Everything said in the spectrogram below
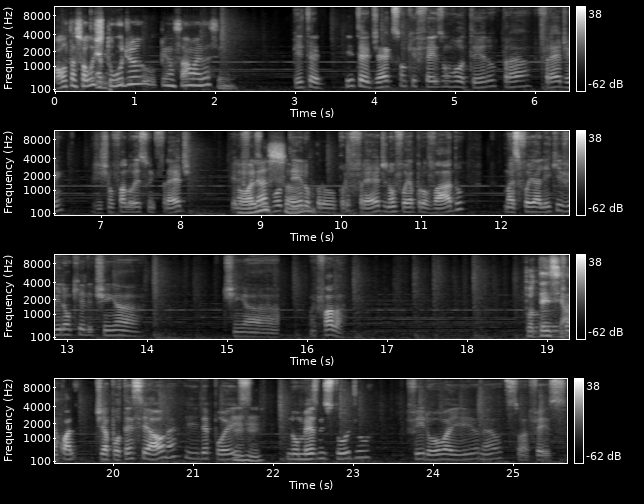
Falta só o É- estúdio pensar mais assim. Peter, Peter Jackson que fez um roteiro pra Fred, hein? A gente não falou isso em Fred. Ele Olha fez um só. roteiro pro, pro Fred, não foi aprovado, mas foi ali que viram que ele tinha. Tinha. Como é que fala? Tinha, Potencial. quali- tinha potencial, né? E depois, Uhum. no mesmo estúdio, virou aí, né? Só fez.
